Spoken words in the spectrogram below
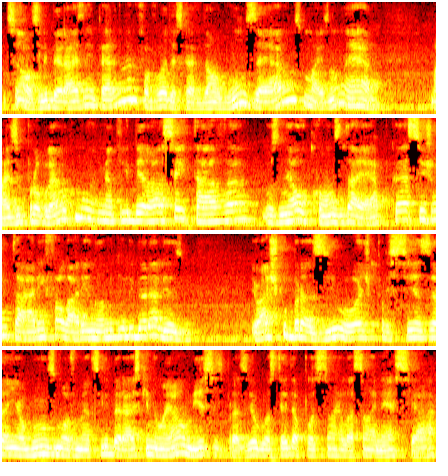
Disse, os liberais no Império não eram a favor da escravidão, alguns eram, mas não eram. Mas o problema é que o movimento liberal aceitava os neocons da época se juntarem e falarem em nome do liberalismo. Eu acho que o Brasil hoje precisa, em alguns movimentos liberais, que não é o Mises Brasil, eu gostei da posição em relação à NSA,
